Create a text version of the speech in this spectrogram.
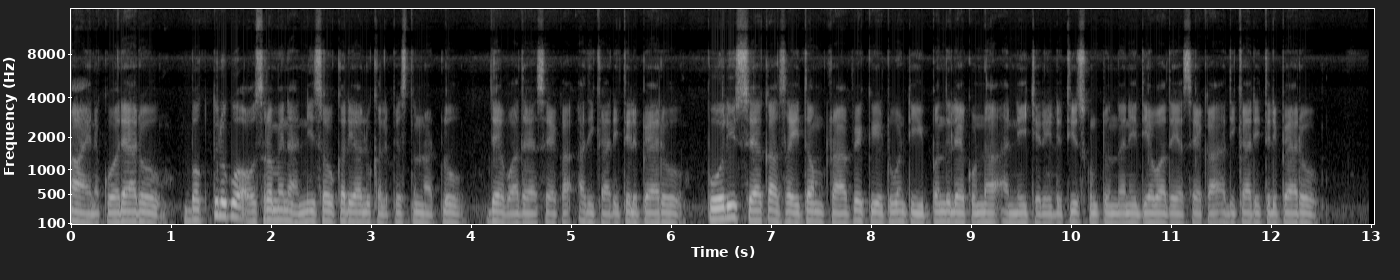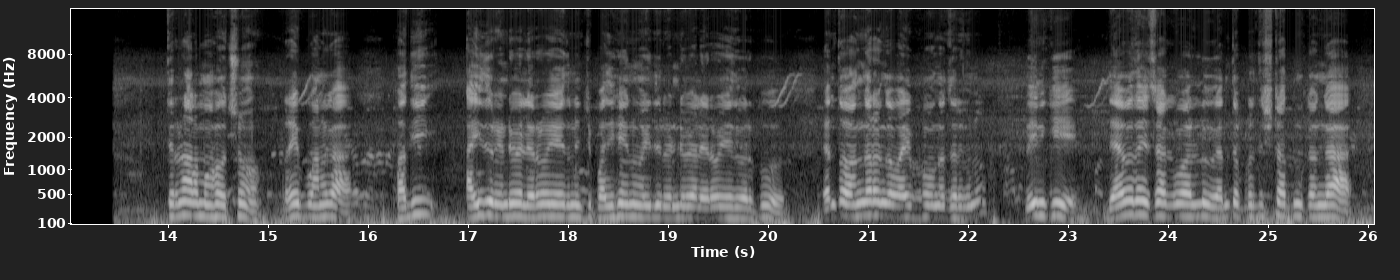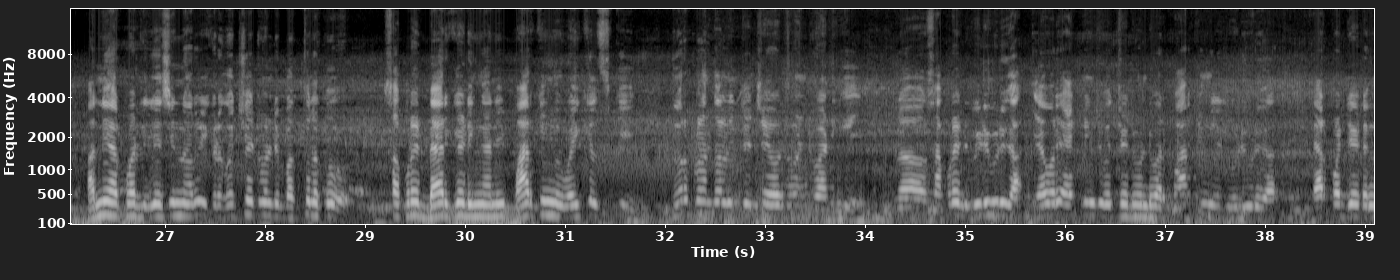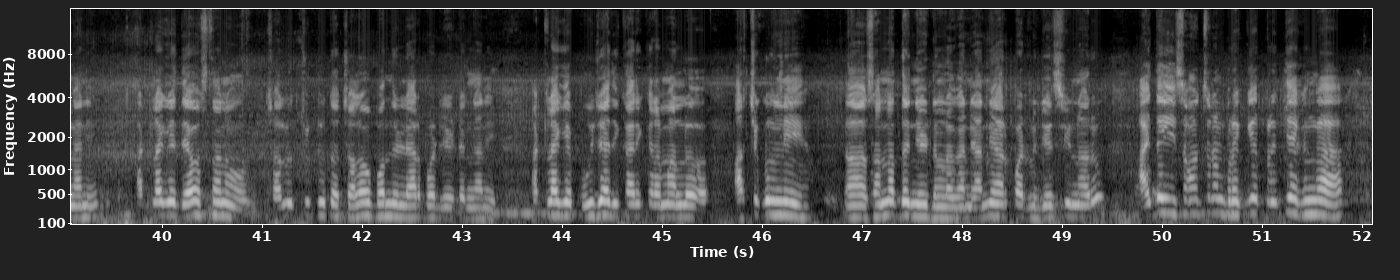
ఆయన కోరారు. భక్తులకు అవసరమైన అన్ని సౌకర్యాలు కల్పిస్తున్నట్లు దేవాదాయ శాఖ అధికారి తెలిపారు. పోలీస్ శాఖ సైతం ట్రాఫిక్ ఎటువంటి ఇబ్బంది లేకుండా అన్ని చర్యలు తీసుకుంటుందని దేవాదాయ శాఖ అధికారి తెలిపారు. తిరునాళ మహోత్సవం రేపు అనగా పది ఐదు రెండు వేల ఇరవై ఐదు నుంచి పదిహేను ఐదు రెండు వేల ఇరవై ఐదు వరకు ఎంతో అంగరంగ వైభవంగా జరుగును. దీనికి దేవాదాయ శాఖ వాళ్ళు ఎంతో ప్రతిష్టాత్మకంగా అన్ని ఏర్పాట్లు చేసి ఉన్నారు ఇక్కడికి వచ్చేటువంటి భక్తులకు సపరేట్ బ్యారికేడింగ్ కానీ పార్కింగ్ వెహికల్స్కి దూర ప్రాంతాల నుంచి వచ్చేటువంటి వాటికి సపరేట్ విడివిడిగా ఎవరు అటు నుంచి వచ్చేటువంటి వారి పార్కింగ్లకి విడివిడిగా ఏర్పాటు చేయడం కానీ అట్లాగే దేవస్థానం చలు చుట్టూతో చలవ పందులు ఏర్పాటు చేయడం కానీ అట్లాగే పూజాది కార్యక్రమాల్లో అర్చకుల్ని సన్నద్ధం చేయడంలో కానీ అన్ని ఏర్పాట్లు చేసి ఉన్నారు. అయితే ఈ సంవత్సరం ప్రత్యే ప్రత్యేకంగా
